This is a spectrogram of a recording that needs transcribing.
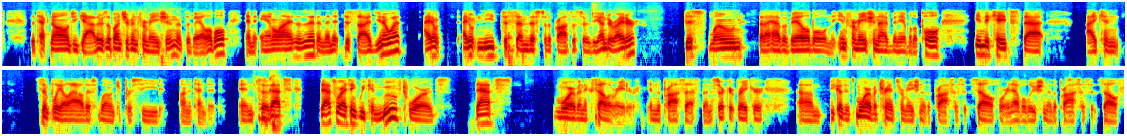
the technology gathers a bunch of information that's available and it analyzes it and then it decides, you know what? I don't I don't need to send this to the processor the underwriter. This loan that I have available and the information I've been able to pull indicates that I can simply allow this loan to proceed unattended. And so okay. that's that's where I think we can move towards. That's more of an accelerator in the process than a circuit breaker um, because it's more of a transformation of the process itself or an evolution of the process itself.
